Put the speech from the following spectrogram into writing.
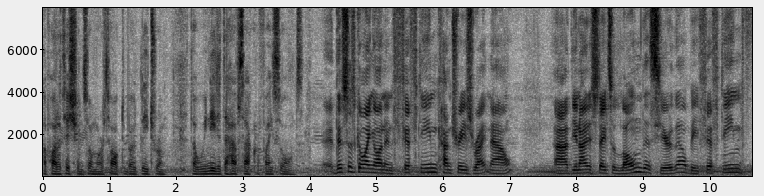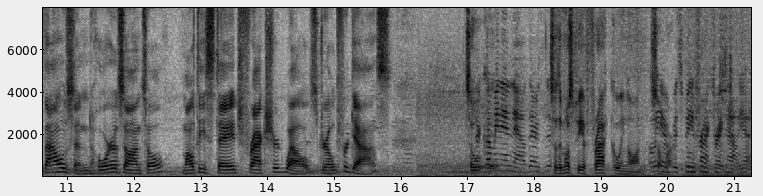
A politician somewhere talked about Leitrim that we needed to have sacrifice zones. This is going on in 15 countries right now. Uh, the United States alone this year, there'll be 15,000 horizontal, multi stage fractured wells drilled for gas. So they're coming in now. They're, they're, so there must be a frack going on oh, somewhere. Yeah, it's being fracked right now. Yeah.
